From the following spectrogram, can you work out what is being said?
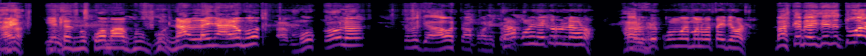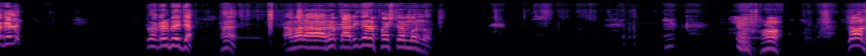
હા એટલે હું કોમ ના લઈને આવ્યો હું. હું કહું ને તમે આવો ચા પાણી ચા પાણી નહીં કરું લે હારું. જે કોમ હોય મને બતાવી દે હળો બસ કે બેસી જજે તું આગળ. તું આગળ બેસી હા. અમારા હારો કારીગર ફર્સ્ટ નંબરનો હા. ચાલ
